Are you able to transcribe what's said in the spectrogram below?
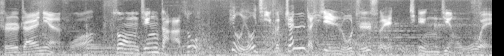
吃斋念佛、诵经打坐，又有几个真的心如止水、清净无畏？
